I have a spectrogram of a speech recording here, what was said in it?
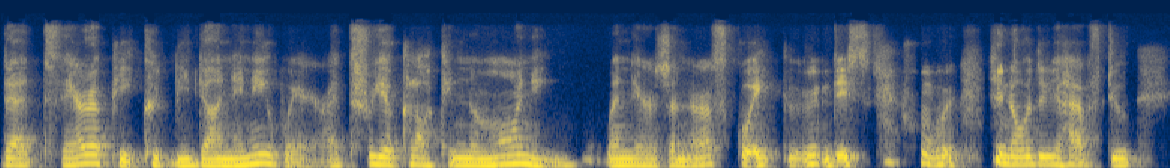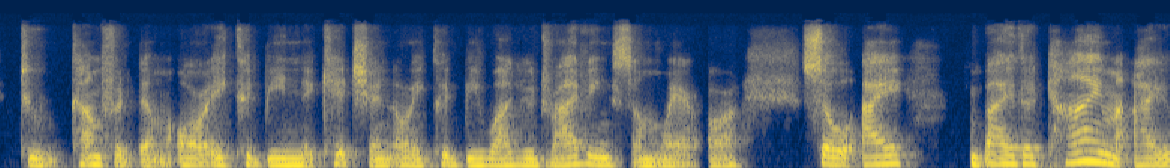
that therapy could be done anywhere at three o'clock in the morning when there's an earthquake. This you know do you have to to comfort them? Or it could be in the kitchen or it could be while you're driving somewhere. Or so i by the time i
